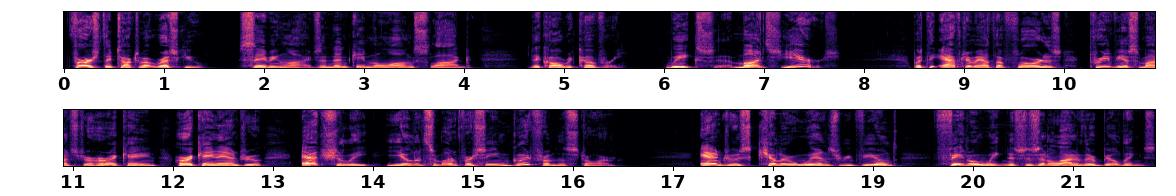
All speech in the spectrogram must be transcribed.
First, they talked about rescue, saving lives, and then came the long slog they call recovery weeks, uh, months, years. But the aftermath of Florida's previous monster hurricane, Hurricane Andrew, actually yielded some unforeseen good from the storm. Andrew's killer winds revealed fatal weaknesses in a lot of their buildings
